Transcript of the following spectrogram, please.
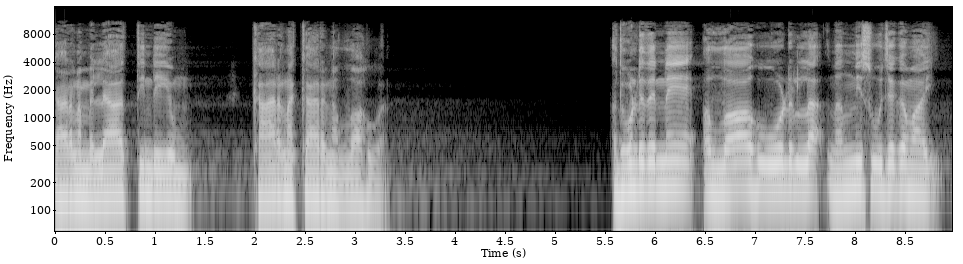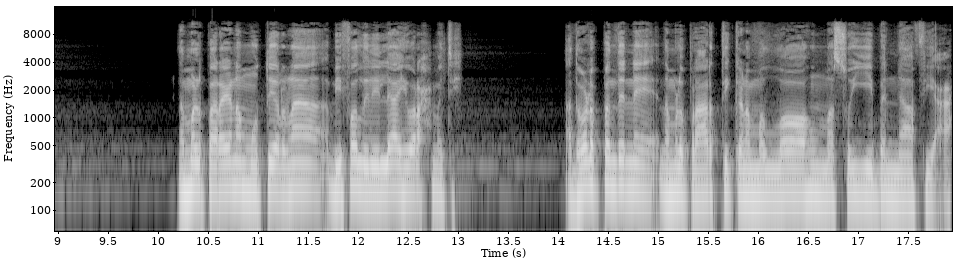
കാരണം എല്ലാത്തിന്റെയും കാരണക്കാരൻ അള്ളാഹുവാണ്. അതുകൊണ്ട് തന്നെ അള്ളാഹുവോടുള്ള നന്ദി സൂചകമായി നമ്മൾ പറയണം മുത്തിർണ ബിഫലില്ലാഹി വറഹ്മത്തി അതോടൊപ്പം തന്നെ നമ്മൾ പ്രാർത്ഥിക്കണം അള്ളാഹും നാഫിയ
